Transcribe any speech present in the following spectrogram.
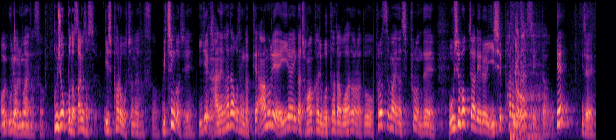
어, 우리 얼마에 샀어? 30억보다 싸게 샀어요. 28억 5천에 샀어 미친 거지 이게 가능하다고 생각해? 아무리 AI가 정확하지 못하다고 하더라도 플러스 마이너스 10%인데 50억짜리를 28억에 살 수 있다고 이게 이제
